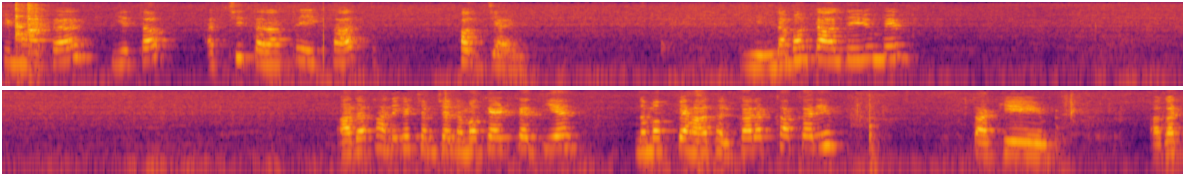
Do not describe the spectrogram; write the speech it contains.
टमाटर, ये सब अच्छी तरह से एक साथ पक जाए। ये नमक डाल दे रही हूँ मैं। आधा खाने का चमचा नमक ऐड कर दिया है। नमक पे हाथ हल्का रखा करें, ताकि अगर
